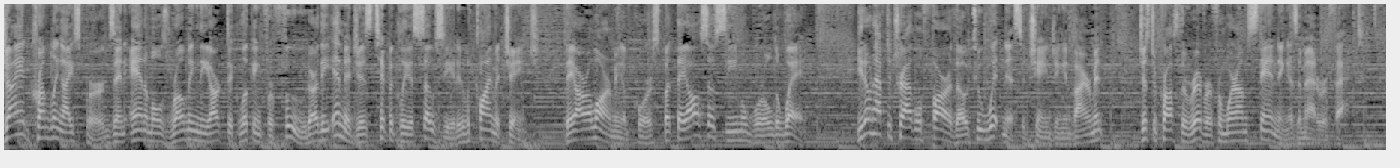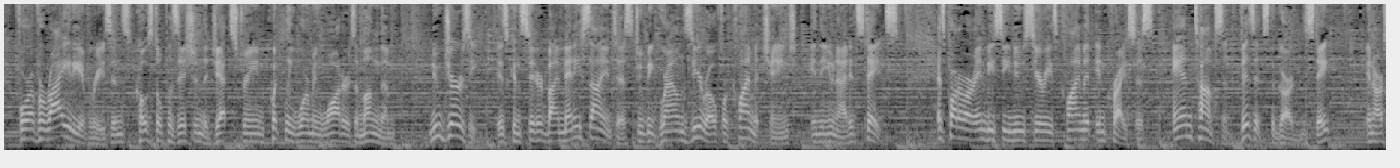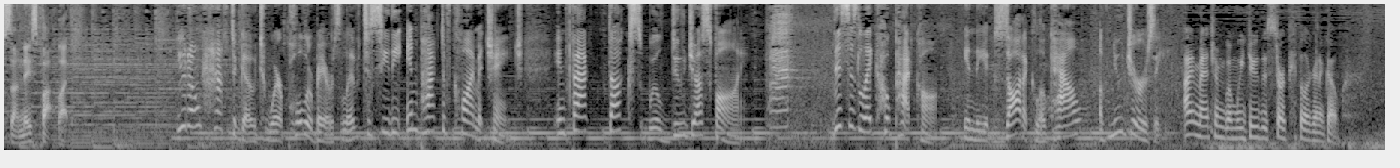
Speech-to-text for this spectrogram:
Giant crumbling icebergs and animals roaming the Arctic looking for food are the images typically associated with climate change. They are alarming, of course, but they also seem a world away. You don't have to travel far, though, to witness a changing environment. Just across the river from where I'm standing, as a matter of fact. For a variety of reasons, coastal position, the jet stream, quickly warming waters among them, New Jersey is considered by many scientists to be ground zero for climate change in the United States. As part of our NBC News series Climate in Crisis, Anne Thompson visits the Garden State in our Sunday Spotlight. You don't have to go to where polar bears live to see the impact of climate change. In fact, ducks will do just fine. This is Lake Hopatcong in the exotic locale of New Jersey. I imagine when we do this story, people are going to go,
